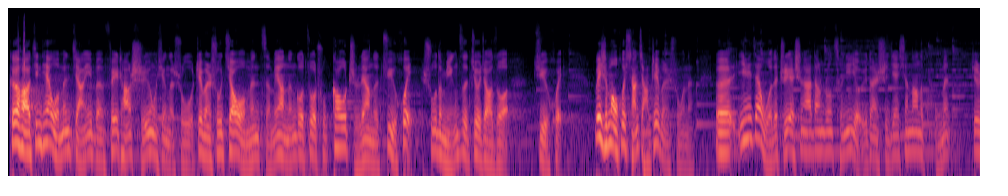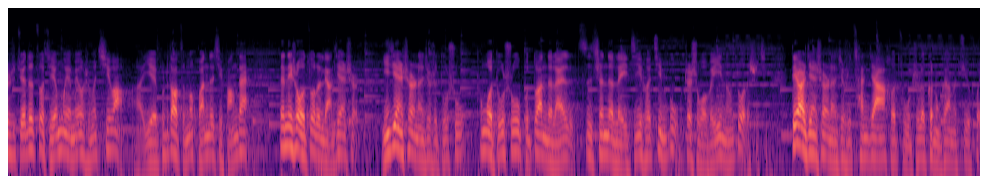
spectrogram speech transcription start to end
各位好，今天我们讲一本非常实用性的书。这本书教我们怎么样能够做出高质量的聚会。书的名字就叫做《聚会》。为什么我会想讲这本书呢？呃，因为在我的职业生涯当中，曾经有一段时间相当的苦闷，就是觉得做节目也没有什么期望啊，也不知道怎么还得起房贷。在那时候，我做了两件事。一件事儿呢，就是读书，通过读书不断的来自身的累积和进步，这是我唯一能做的事情。第二件事儿呢，就是参加和组织了各种各样的聚会。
